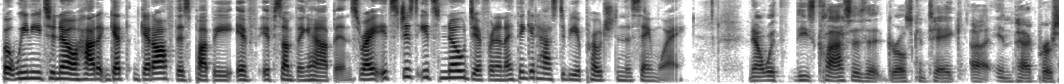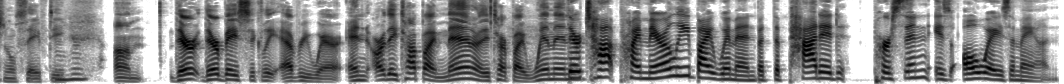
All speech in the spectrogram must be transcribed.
but we need to know how to get get off this puppy if if something happens, right? It's just it's no different, and I think it has to be approached in the same way. Now, with these classes that girls can take, uh, impact personal safety, Mm-hmm. um, they're they're basically everywhere. And are they taught by men? Are they taught by women? They're taught primarily by women, but the padded person is always a man.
